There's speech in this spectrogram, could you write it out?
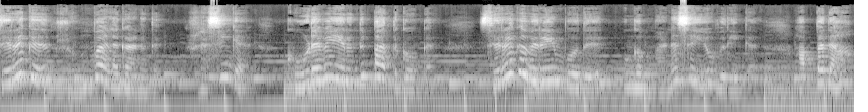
சிறகு ரொம்ப அழகானது. ரசிங்க கூடவே இருந்து பார்த்துக்கோங்க. சிறகு விரியும் போது உங்க மனசையும் விரிங்க. அப்பதான்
